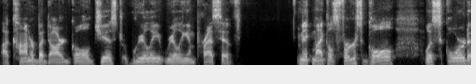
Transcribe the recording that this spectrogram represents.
a Connor Bedard goal. Just really, really impressive. McMichael's first goal was scored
